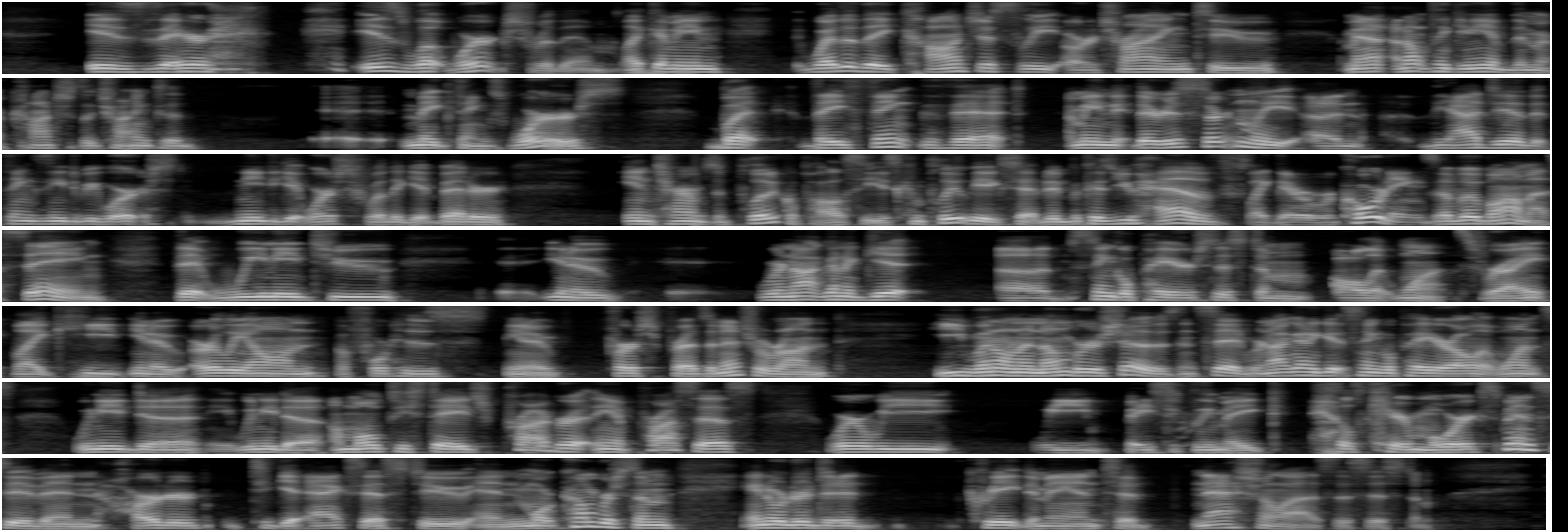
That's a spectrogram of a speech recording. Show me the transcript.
is their is what works for them. Like, I mean, whether they consciously are trying to, I mean, I don't think any of them are consciously trying to uh, make things worse, but they think that, I mean, there is certainly an, the idea that things need to be worse, need to get worse before they get better in terms of political policy is completely accepted because you have, like, there are recordings of Obama saying that we need to, uh, you know, we're not going to get a single payer system all at once, right? Like he, mm-hmm. you know, early on before his, you know, first presidential run, he went on a number of shows and said, "We're not going to get single payer all at once. We need to, we need a, a multi-stage progress, you know, process where we we basically make healthcare more expensive and harder to get access to and more cumbersome in order to create demand to nationalize the system."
